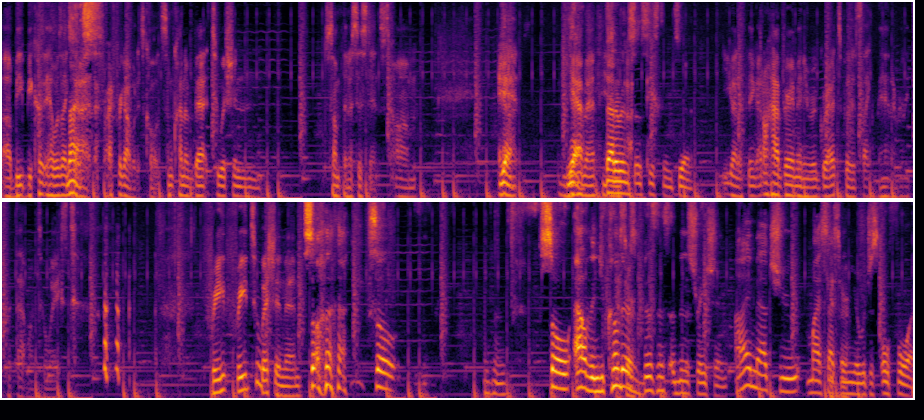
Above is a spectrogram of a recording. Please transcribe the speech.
uh, be, because it was like Nice. that I forgot what it's called some kind of vet tuition something assistance um Yeah. yeah, Yeah, man Veterans I- assistance, yeah. you gotta think i don't have very many regrets but it's like man i really put that one to waste free free tuition man So, so, mhm. So Alvin, you come Yes, there sir. as business administration. I met you my second sir. year, which is 04.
